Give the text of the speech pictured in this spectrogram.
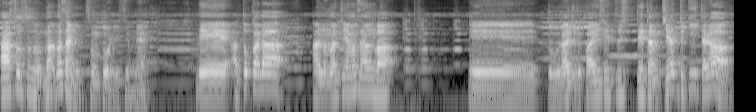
あそうそうそう。ままさにその通りですよね。で後からあの町山さんがえー、っとラジオで解説してたのちらっと聞いたら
